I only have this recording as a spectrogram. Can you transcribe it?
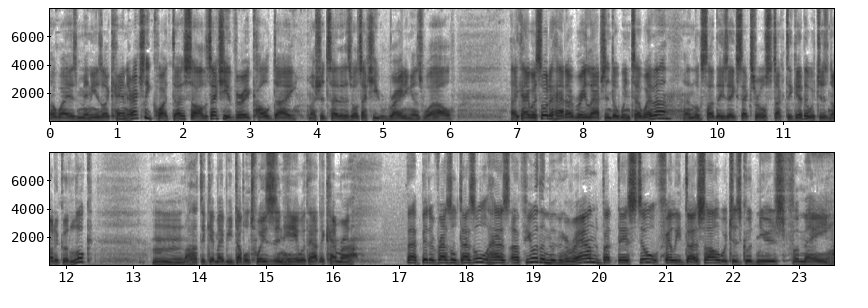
away as many as I can. They're actually quite docile. It's actually a very cold day. I should say that as well. It's actually raining as well. Okay, we've sort of had a relapse into winter weather, and looks like these egg sacs are all stuck together, which is not a good look. Hmm, I'll have to get maybe double tweezers in here without the camera. That bit of razzle dazzle has a few of them moving around, but they're still fairly docile, which is good news for me.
